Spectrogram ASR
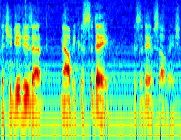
that you do do that now because today is the day of salvation.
